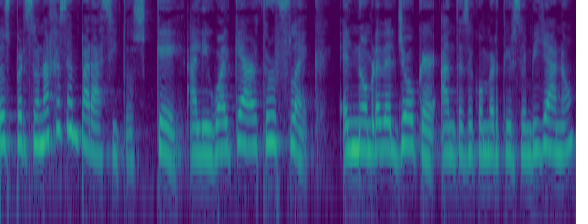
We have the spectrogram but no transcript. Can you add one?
Los personajes en Parásitos, que, al igual que Arthur Fleck, el nombre del Joker antes de convertirse en villano,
